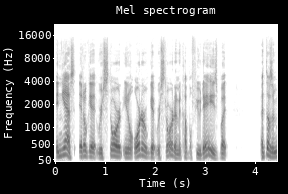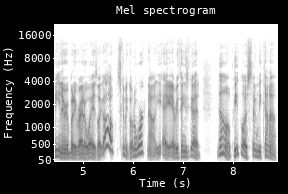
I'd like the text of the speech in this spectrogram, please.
and yes, it'll get restored. You know, order will get restored in a couple few days, but that doesn't mean everybody right away is like, oh, I'm just going to go to work now. Yay, everything's good. No, people are still going to be kind of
